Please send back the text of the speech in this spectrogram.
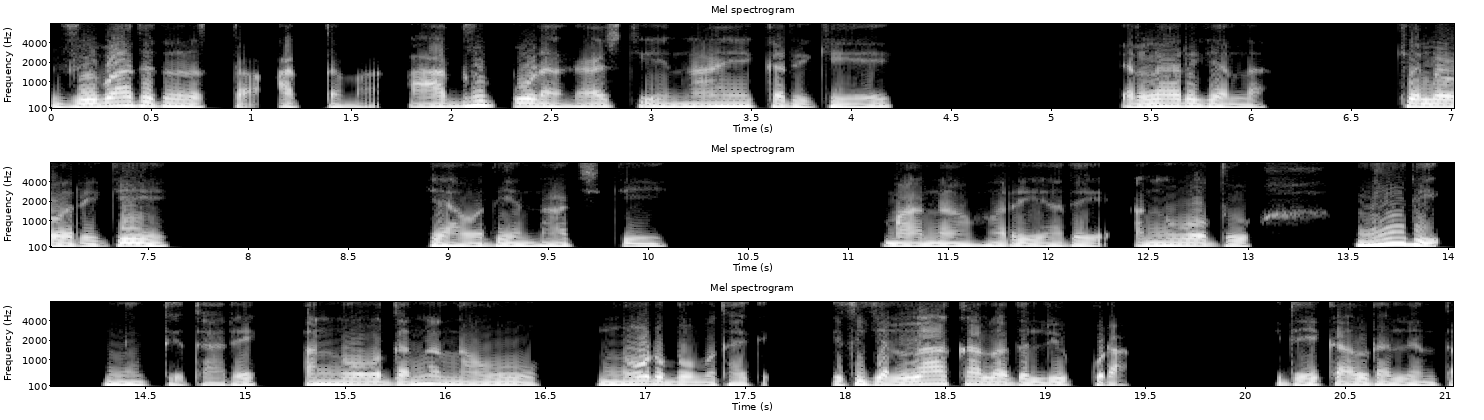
ವಿವಾದಗಳು ಆಗ್ತವ. ಆದ್ರೂ ಕೂಡ ರಾಜಕೀಯ ನಾಯಕರಿಗೆ ಎಲ್ಲರಿಗೆಲ್ಲ ಕೆಲವರಿಗೆ ಯಾವುದೇ ನಾಚಿಕೆ, ಮಾನ ಮರ್ಯಾದೆ ಅನ್ನುವುದು ಮೀರಿ ನಿಂತಿದ್ದಾರೆ ಅನ್ನುವುದನ್ನು ನಾವು ನೋಡಬಹುದಾಗಿ ಇದು ಎಲ್ಲಾ ಕಾಲದಲ್ಲಿಯೂ ಕೂಡ. ಇದೇ ಕಾಲದಲ್ಲಿ ಅಂತ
